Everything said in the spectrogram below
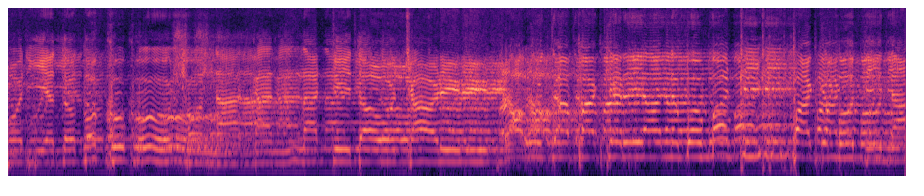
পরিয়ে দেবো খুকু সোনা কান্নাটি দাও ছাড়ি। রাউজা পাখের আনব মাটি পাক মদিনা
